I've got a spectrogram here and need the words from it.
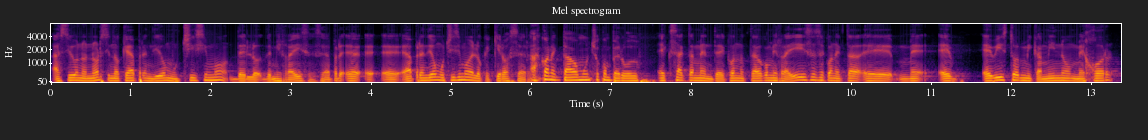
ha sido un honor, sino que he aprendido muchísimo de, lo, de mis raíces. He, eh, eh, eh, he aprendido muchísimo de lo que quiero hacer. Has conectado mucho con Perú. Exactamente, he conectado con mis raíces, he, conectado, me- he, he visto mi camino mejor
